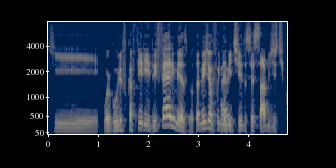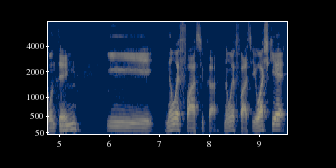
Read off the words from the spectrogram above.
que o orgulho fica ferido. E fere mesmo. Eu também já fui fere. demitido, você sabe disso, te contei. E não é fácil, cara. Não é fácil. Eu acho que é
